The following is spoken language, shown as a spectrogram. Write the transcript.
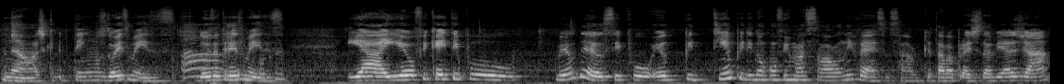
Não, acho que tem uns dois meses. Ah, dois a três meses. ok. E aí eu fiquei tipo. Meu Deus, tipo, eu tinha pedido uma confirmação ao universo, sabe? Porque eu tava prestes a viajar.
